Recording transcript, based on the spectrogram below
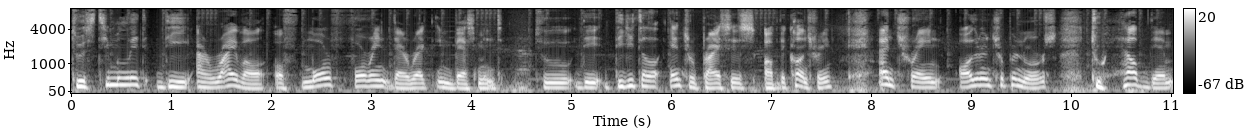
to stimulate the arrival of more foreign direct investment to the digital enterprises of the country and train other entrepreneurs to help them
